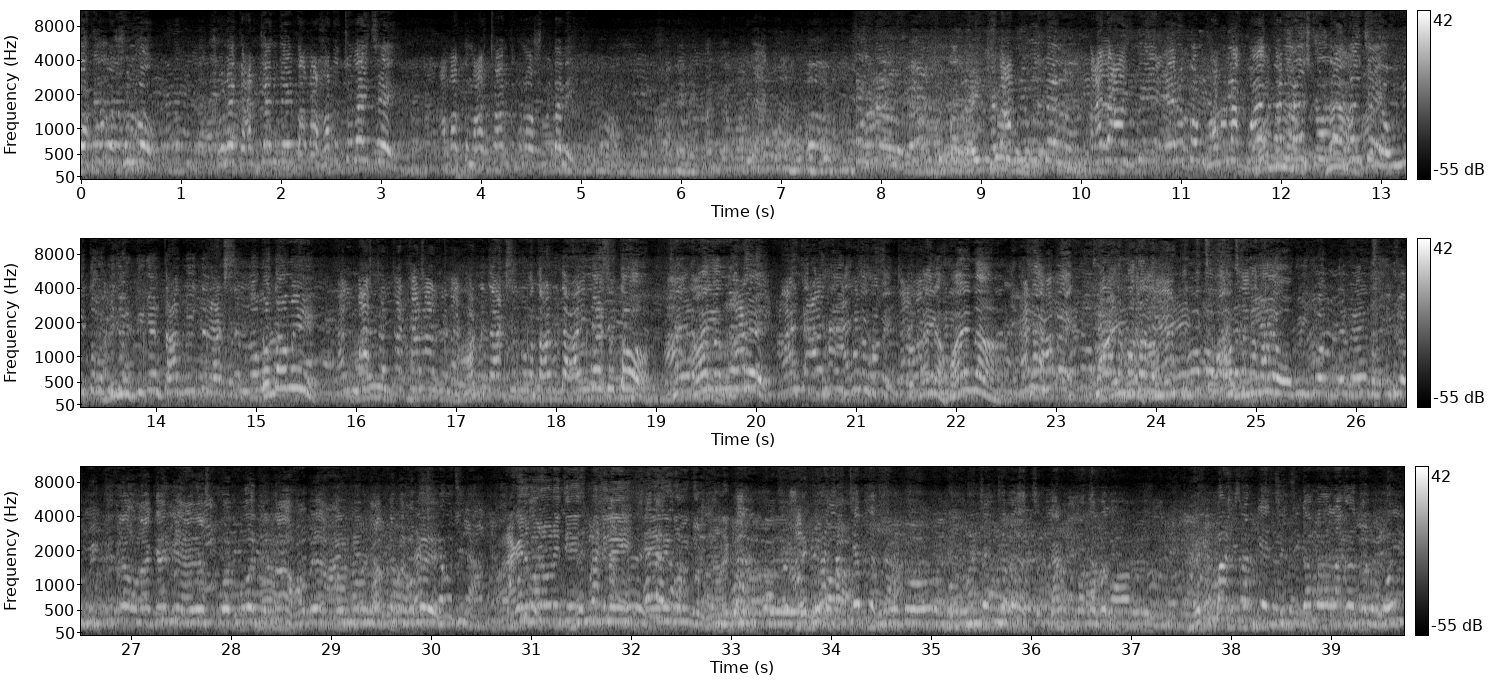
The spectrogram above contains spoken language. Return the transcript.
বক্তব্য শুনব শুনে গার্জিয়ানদের তো আমার হাতে চলে আসছে আমার তো মাস্টার আনতে কোনো অসুবিধা নেই সেটা আপনি বুঝবেন তাহলে আজকে এরকম ঘটনা কয়েকবার স্কুলে হয়েছে উনি তো অভিযোগ দিকেন তার বিরুদ্ধে অ্যাকশন নেব তো আমি তাহলে মাস্টারটা কেন আসবে না আমি তো অ্যাকশন নেব তার বিরুদ্ধে আইন আছে তো আইন নেবে আইন আইন এখানে হবে। যা হবে এখানে হয় না এখানে হবে। আইন আপনি অভিযোগ দেবেন অভিযোগ ভিত্তিতে ওনাকে আমি অ্যারেস্ট করব যেটা হবে। আইনের মাধ্যমে হবে। হেডমাস্টারকে সিসি ক্যামেরা লাগানোর জন্য ওই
